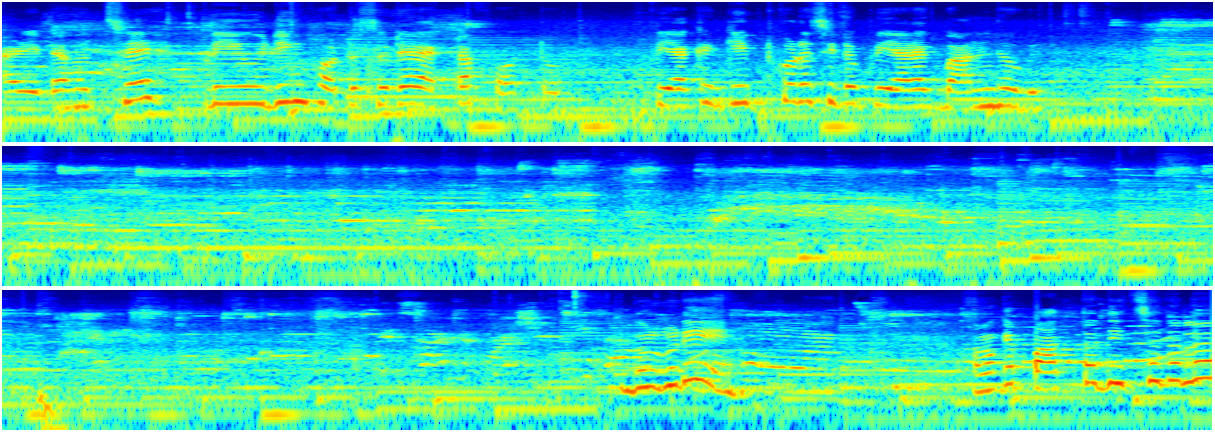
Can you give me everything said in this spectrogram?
আর এটা হচ্ছে প্রি উইডিং ফটোশ্যুটের একটা ফটো। প্রিয়াকে গিফট করেছিল, প্রিয়ার এক বান্ধবী। গুড়গুড়ি আমাকে পাত্তা দিচ্ছে তাহলে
